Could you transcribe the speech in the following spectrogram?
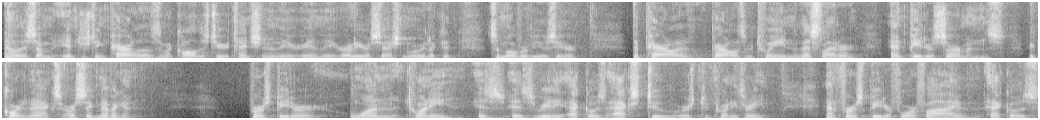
now, there's some interesting parallelism. I called this to your attention in the, in the earlier session where we looked at some overviews here. The parallel, parallels between this letter and Peter's sermons recorded in Acts are significant. 1 Peter 1.20 is, is really echoes Acts 2, verse 23. And 1 Peter 4, 5 echoes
